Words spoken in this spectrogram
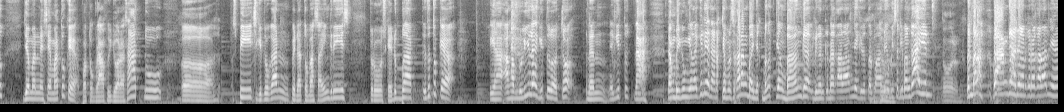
tuh zaman SMA tuh kayak fotografi juara satu eh speech gitu kan pidato bahasa Inggris terus kayak debat. Itu tuh kayak ya alhamdulillah gitu loh cok dan ya gitu nah yang bingungnya lagi nih anak zaman sekarang banyak banget yang bangga dengan kenakalannya gitu tanpa ada yang bisa dibanggain Betul. dan malah bangga dengan kenakalannya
